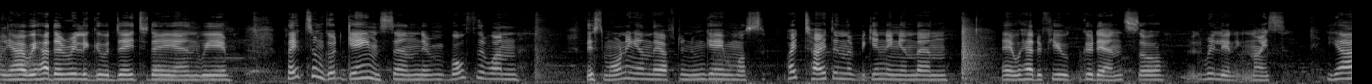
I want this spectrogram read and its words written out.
Yeah, we had a really good day today, and we played some good games. And um, both the one this morning and the afternoon game was quite tight in the beginning, and then uh, we had a few good ends. So really nice. Yeah,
